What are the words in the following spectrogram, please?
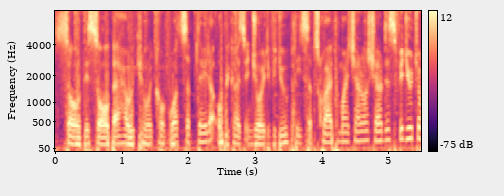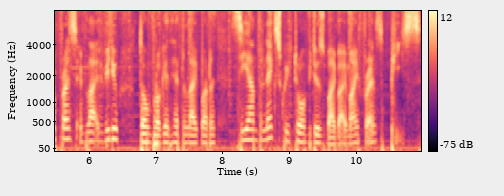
So this is all about how we can recover whatsapp data. Hope you guys enjoyed the video. Please subscribe to my channel. Share this video to your friends. If you like the video don't forget hit the like button. See you on the next quick tour videos. Bye bye my friends. Peace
